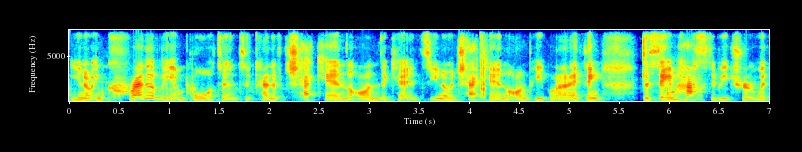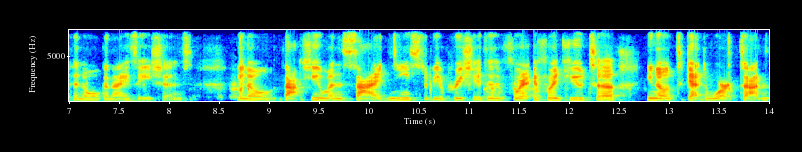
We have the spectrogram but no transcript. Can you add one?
you know, incredibly important to kind of check in on the kids, you know, check in on people. And I think the same has to be true within organizations. You know, that human side needs to be appreciated if we're if we're due to, you know, to get the work done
